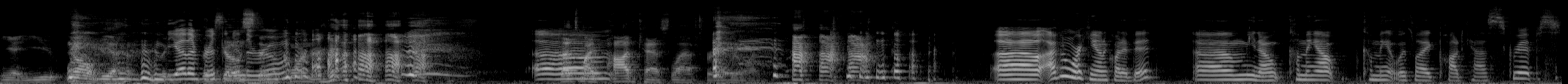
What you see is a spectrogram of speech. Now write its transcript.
Yeah, you. No, yeah. The other person in the room. corner. Um, That's my podcast laugh for everyone. Uh, I've been working on it quite a bit. Um, you know, coming out, coming up with like podcast scripts.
